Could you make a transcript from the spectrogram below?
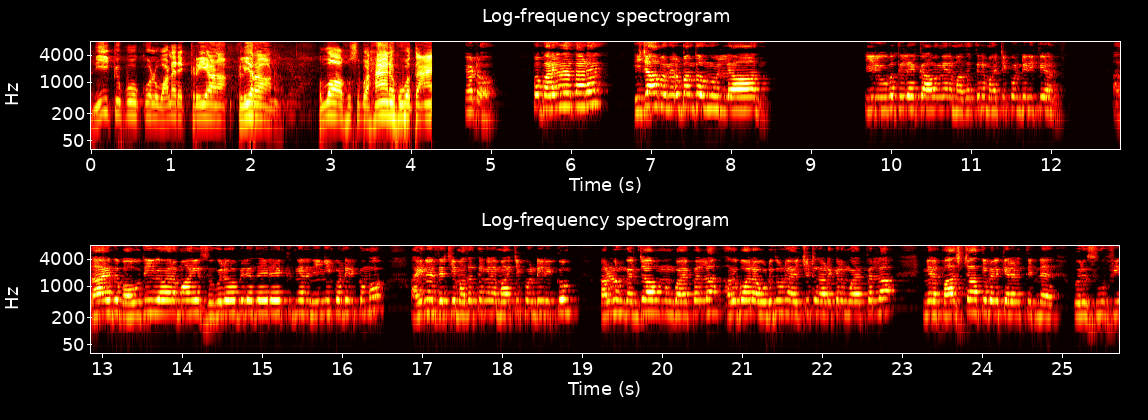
നീക്കുപോക്കുകൾ വളരെ ക്ലിയറാണ് ക്ലിയറാണ്. അള്ളാഹു കേട്ടോ? ഇപ്പൊ പറയുന്നത് എന്താണ്? ഹിജാബ് നിർബന്ധമൊന്നുമില്ല ഈ രൂപത്തിലേക്ക് അവങ്ങനെ മതത്തിനെ മാറ്റിക്കൊണ്ടിരിക്കുകയാണ്. അതായത് ഭൗതികപരമായ സുഖലോപിലതയിലേക്ക് ഇങ്ങനെ നീങ്ങിക്കൊണ്ടിരിക്കുമ്പോൾ അതിനനുസരിച്ച് മതത്തെ ഇങ്ങനെ മാറ്റിക്കൊണ്ടിരിക്കും. കള്ളും കഞ്ചാവൊന്നും കുഴപ്പമില്ല. അതുപോലെ ഉടുതുണി അയച്ചിട്ട് നടക്കലും കുഴപ്പമില്ല. ഇങ്ങനെ പാശ്ചാത്യവൽക്കരണത്തിന്റെ ഒരു സൂഫി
